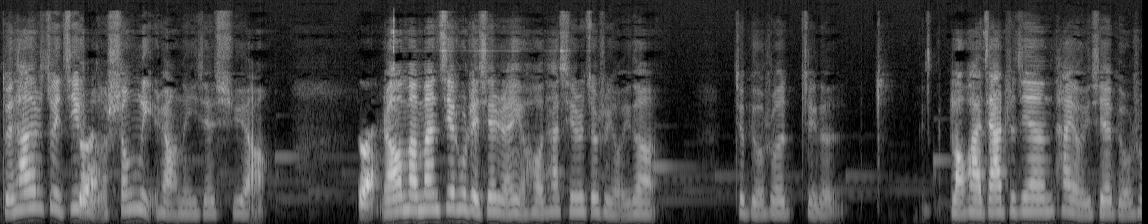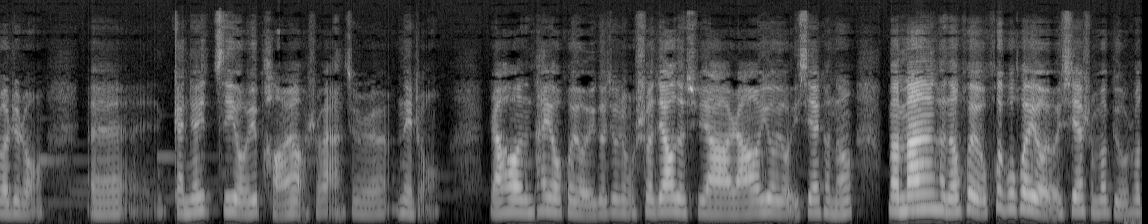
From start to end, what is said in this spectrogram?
对，他是最基础的生理上的一些需要。对。然后慢慢接触这些人以后，他其实就是有一个，就比如说这个老画家之间，他有一些，比如说这种呃，感觉自己有一朋友是吧？就是那种，然后他又会有一个就这种社交的需要，然后又有一些可能慢慢可能会有会不会有有一些什么，比如说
